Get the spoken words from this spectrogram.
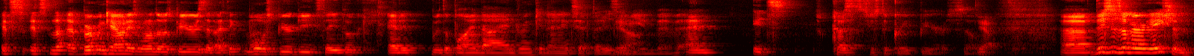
it's it's not, uh, Bourbon County is one of those beers that I think most beer geeks they look at it with a blind eye and drink it and accept that it's Yeah. Indian Bev, and it's because it's just a great beer. So Yeah. uh, this is a variation.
